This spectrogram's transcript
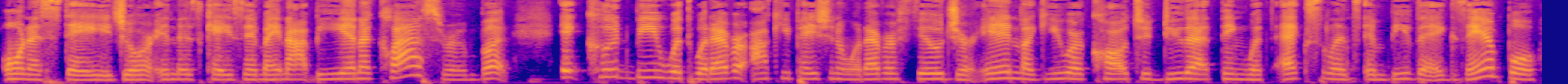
on a stage, or in this case, it may not be in a classroom, but it could be with whatever occupation or whatever field you're in. Like you are called called to do that thing with excellence and be the example.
